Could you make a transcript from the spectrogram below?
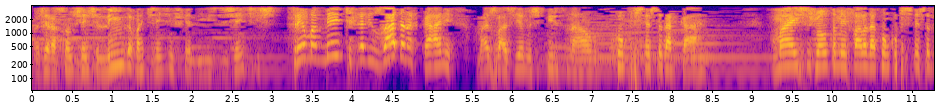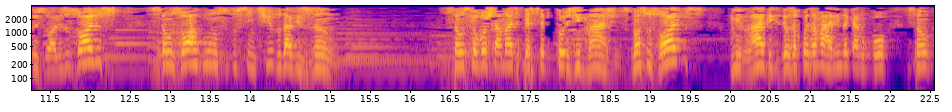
Uma geração de gente linda, mas de gente infeliz, de gente extremamente realizada na carne, mas vazia no espírito e na alma, concupiscência da carne. Mas João também fala da concupiscência dos olhos. Os olhos são os órgãos do sentido da visão. São os que eu vou chamar de perceptores de imagens. Nossos olhos, milagre de Deus, a coisa mais linda que há no corpo, são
